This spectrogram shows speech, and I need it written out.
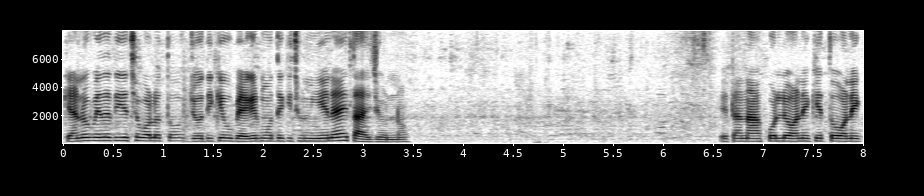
কেন বেঁধে দিয়েছে বলো তো? যদি কেউ ব্যাগের মধ্যে কিছু নিয়ে নেয়, তাই জন্য। এটা না করলে অনেকে তো অনেক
